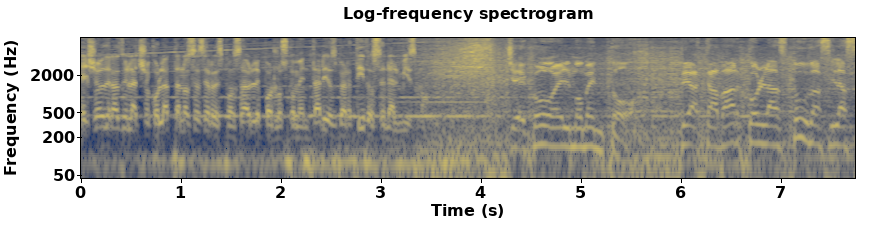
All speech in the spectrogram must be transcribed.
El show de Erasmo y la Chocolata no se hace responsable por los comentarios vertidos en el mismo. Llegó el momento de acabar con las dudas y las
